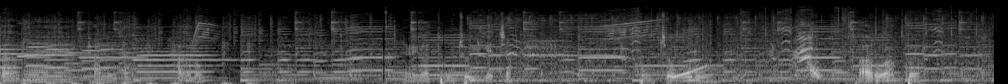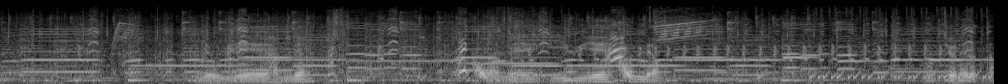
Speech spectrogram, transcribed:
다음에 편의점 바로 여기가 동쪽이겠죠? 동쪽으로 바로 왔고요. 이 위에 한 명, 그 다음에 이 위에 한 명. 어, 뛰어내렸다.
